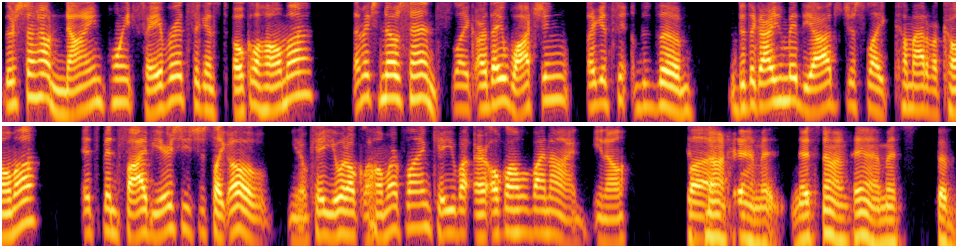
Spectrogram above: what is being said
they're somehow nine point favorites against Oklahoma. That makes no sense. Like, are they watching? Like, it's the did the guy who made the odds just like come out of a coma? It's been five years. He's just like, oh, you know, KU and Oklahoma are playing. KU by, or Oklahoma by nine. You know, But- it's not him. It, it's not him. It's the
